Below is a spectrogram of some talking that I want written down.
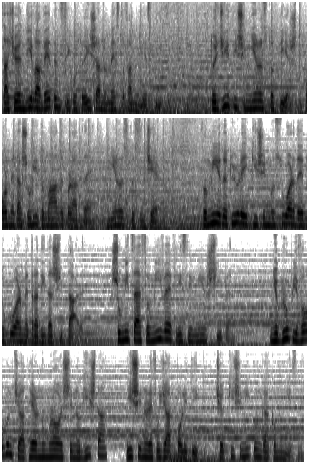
saqë e ndjeva veten sikur të isha në mes të familjes time. Të gjithë ishin njerëz të thjeshtë, por me dashuri të madhe për atdhe, njerëz të sinqertë. Fëmijët e tyre i kishin mësuar dhe edukuar me tradita shqiptare. Shumica e fëmijëve e flisin mirë shqipen. Një grup i vogël që atëherë numëroheshin në gishta, ishin refugjatë politikë që kishin ikur nga komunizmi.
